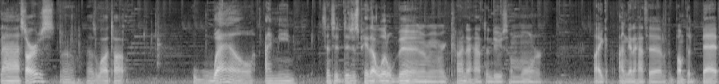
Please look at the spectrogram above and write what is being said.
Nah, stars? Oh, that was a lot of top. Well, I mean, since it did just pay that little bit, I mean, we kind of have to do some more. Like, I'm going to have to bump the bet.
